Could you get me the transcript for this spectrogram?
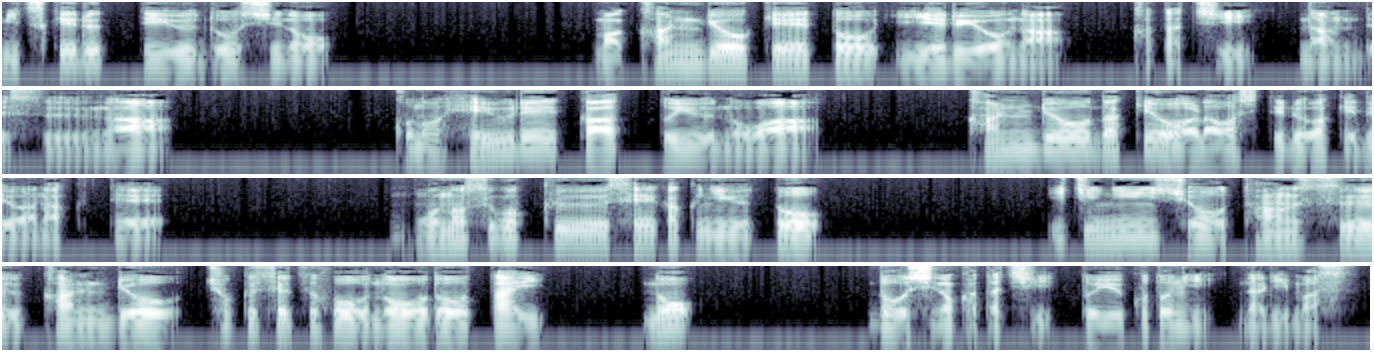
見つけるっていう動詞の、まあ、完了形と言えるような形なんですが、このヘウレーカというのは、完了だけを表しているわけではなくて、ものすごく正確に言うと、一人称単数完了直接法能動体の動詞の形ということになります。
